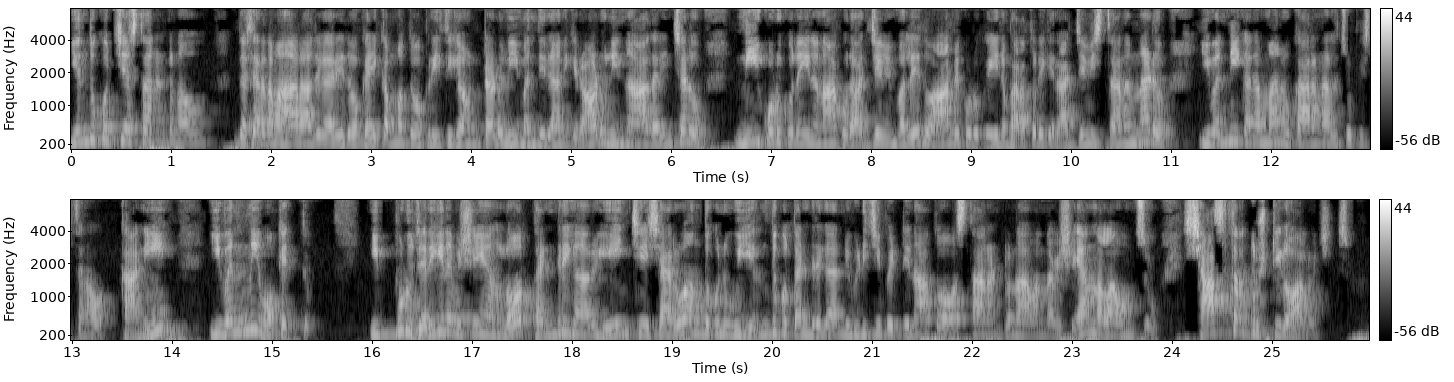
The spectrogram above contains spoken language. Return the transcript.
ఎందుకు వచ్చేస్తానంటున్నావు? దశరథ మహారాజు గారు ఏదో కైకమ్మతో ప్రీతిగా ఉంటాడు నీ మందిరానికి రాడు నిన్ను ఆదరించడు. నీ కొడుకునైన నాకు రాజ్యం ఇవ్వలేదు ఆమె కొడుకు అయిన భరతుడికి రాజ్యం ఇస్తానన్నాడు. ఇవన్నీ కదమ్మా నువ్వు కారణాలు చూపిస్తున్నావు. కానీ ఇవన్నీ ఒకెత్తు. ఇప్పుడు జరిగిన విషయంలో తండ్రి గారు ఏం చేశారో అందుకు నువ్వు ఎందుకు తండ్రి గారిని విడిచిపెట్టి నాతో వస్తానంటున్నావన్న విషయాన్ని అలా ఉంచు. శాస్త్ర దృష్టిలో ఆలోచించు.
